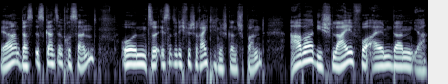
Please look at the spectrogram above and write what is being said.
Ja, das ist ganz interessant und äh, ist natürlich fischereitechnisch ganz spannend. Aber die Schlei vor allem dann, ja,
